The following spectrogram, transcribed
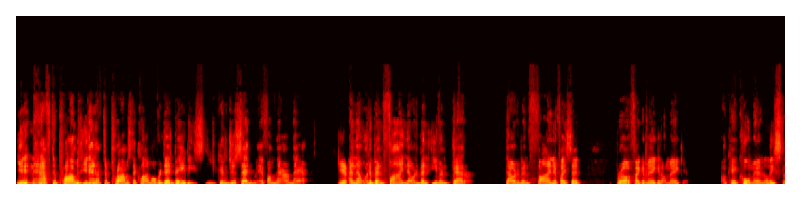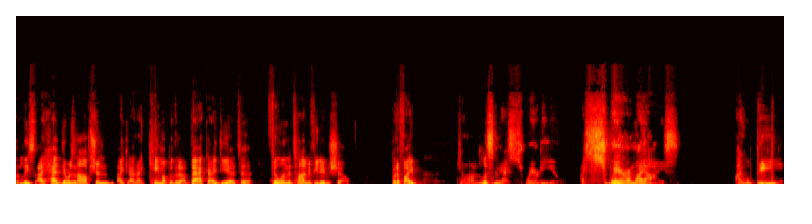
you didn't have to promise. You didn't have to promise to climb over dead babies. You could have just said, if I'm there, I'm there. Yep. And that would have been fine. That would have been even better. That would have been fine if I said, bro, if I can make it, I'll make it. Okay, cool, man. At least, at least I had there was an option, I, and I came up with a back idea to fill in the time if you didn't show. But if I, John, listen to me, I swear to you, I swear on my eyes, I will be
